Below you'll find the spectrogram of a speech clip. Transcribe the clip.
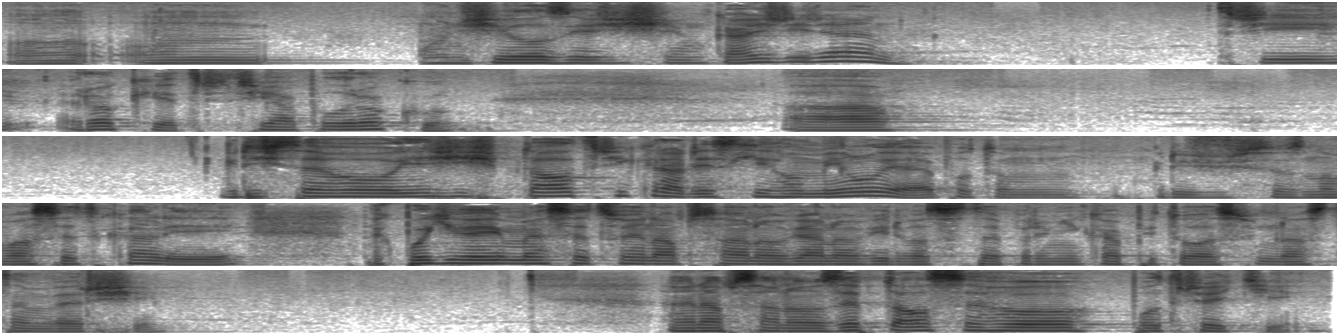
On, on, on žil s Ježíšem každý den. Tři roky, tři, tři a půl roku. A když se ho Ježíš ptal třikrát, jestli ho miluje, potom, když už se znova setkali, tak podívejme se, co je napsáno v Janovi 21. kapitole 17. verši. Je napsáno, zeptal se ho po třetí.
